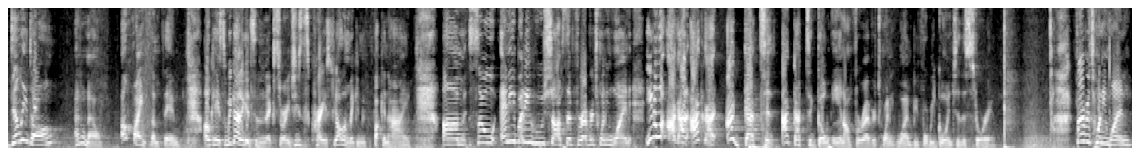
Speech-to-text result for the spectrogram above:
Dilly Dong. I don't know. I'll find something. Okay, so we got to get to the next story. Jesus Christ, y'all are making me fucking high. Um, so anybody who shops at Forever 21, you know what? I got, I got, I got to, I got to go in on Forever 21 before we go into the story. Forever 21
